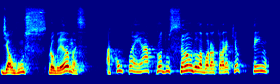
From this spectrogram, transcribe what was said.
de alguns programas, acompanhar a produção do laboratório aqui. Eu tenho,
